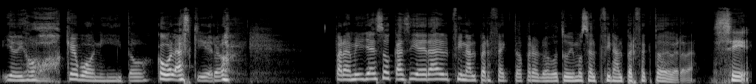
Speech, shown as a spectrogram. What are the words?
Y yo digo, oh, qué bonito, cómo las quiero. Para mí ya eso casi era el final perfecto, pero luego tuvimos el final perfecto de verdad. Sí,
